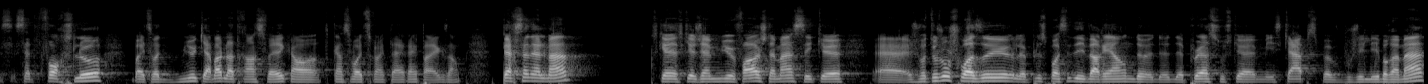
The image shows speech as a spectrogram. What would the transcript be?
cette force-là, ben, tu vas être mieux capable de la transférer quand, quand tu vas être sur un terrain, par exemple. Personnellement, ce que, ce que j'aime mieux faire, justement, c'est que euh, je vais toujours choisir le plus possible des variantes de, de, de press où ce que mes scaps peuvent bouger librement.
